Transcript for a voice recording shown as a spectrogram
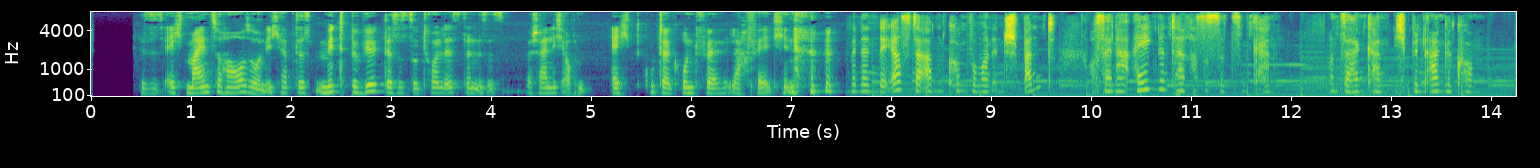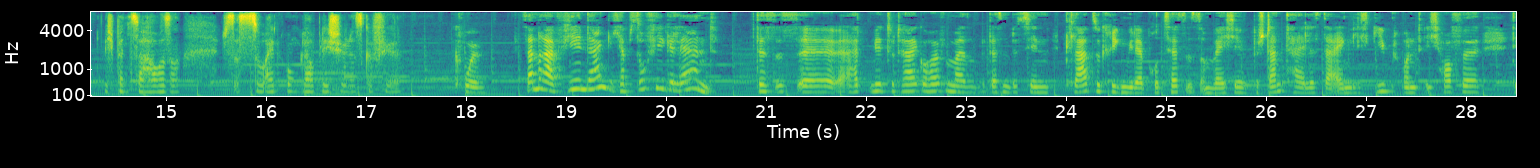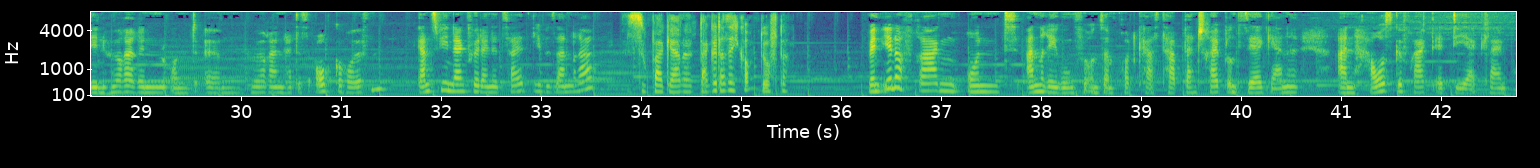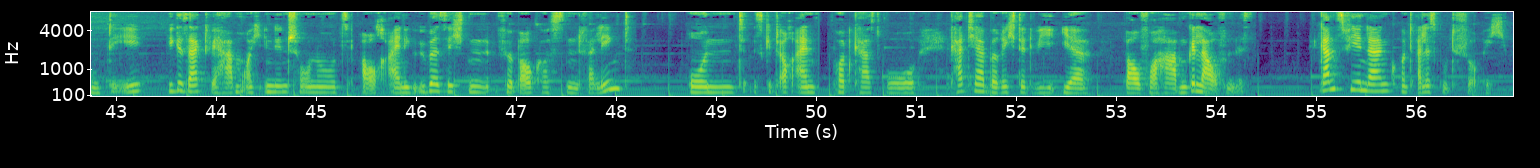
das ist echt mein Zuhause und ich habe das mit bewirkt, dass es so toll ist, dann ist es wahrscheinlich auch ein echt guter Grund für Lachfältchen. Wenn dann der erste Abend kommt, wo man entspannt auf seiner eigenen Terrasse sitzen kann und sagen kann, ich bin angekommen ich bin zu Hause. Das ist so ein unglaublich schönes Gefühl. Cool. Sandra, vielen Dank. Ich habe so viel gelernt. Das ist, äh, hat mir total geholfen, mal das ein bisschen klar zu kriegen, wie der Prozess ist und welche Bestandteile es da eigentlich gibt. Und ich hoffe, den Hörerinnen und ähm, Hörern hat es auch geholfen. Ganz vielen Dank für deine Zeit, liebe Sandra. Super gerne. Danke, dass ich kommen durfte. Wenn ihr noch Fragen und Anregungen für unseren Podcast habt, dann schreibt uns sehr gerne an hausgefragt.drklein.de wie gesagt, wir haben euch in den Shownotes auch einige Übersichten für Baukosten verlinkt. Und es gibt auch einen Podcast, wo Katja berichtet, wie ihr Bauvorhaben gelaufen ist. Ganz vielen Dank und alles Gute für euch.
